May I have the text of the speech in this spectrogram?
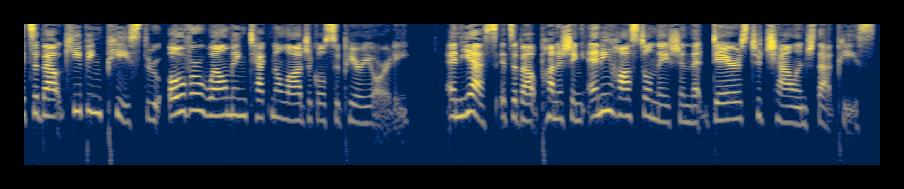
it's about keeping peace through overwhelming technological superiority. And yes, it's about punishing any hostile nation that dares to challenge that peace.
